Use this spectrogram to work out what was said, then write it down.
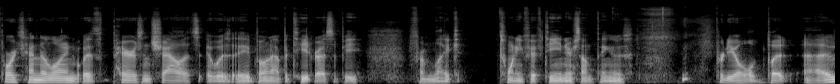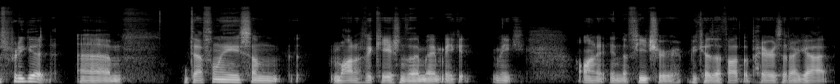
pork tenderloin with pears and shallots. It was a Bon Appetit recipe from like 2015 or something. It was pretty old, but uh, it was pretty good. Um, definitely some modifications that I might make it make on it in the future because I thought the pears that I got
